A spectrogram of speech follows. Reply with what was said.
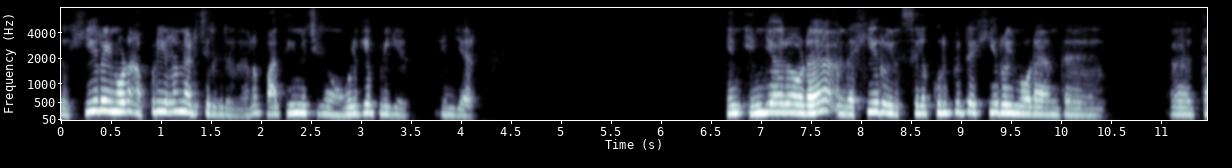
இது ஹீரோயினோட அப்படியெல்லாம் நடிச்சிருக்கிறாரு. அதெல்லாம் பார்த்தீங்கன்னு வச்சுக்கோங்க, உங்களுக்கே பிடிக்காது எம்ஜிஆர். எம் எம்ஜிஆரோட அந்த ஹீரோயின் சில குறிப்பிட்ட ஹீரோயினோட அந்த த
